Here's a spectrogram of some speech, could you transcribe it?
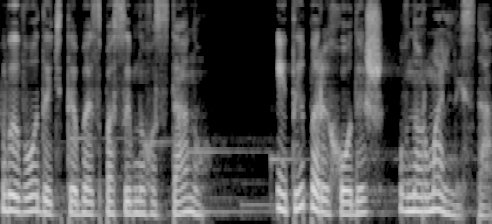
виводить тебе з пасивного стану, і ти переходиш в нормальний стан.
